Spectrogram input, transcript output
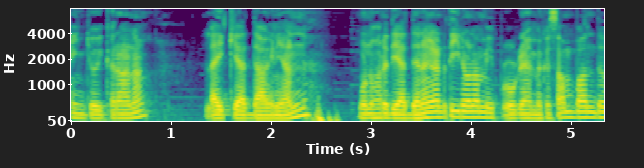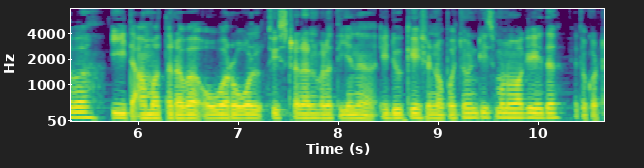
එන්ජෝයි කරනම් ලයික අද්දාගෙන යන්න. මොනහර දෙයක් දැනගට තියනවන මේ ප්‍රෝග්‍රම් එක සම්බන්ධව ඊට අමතරව ඕවරෝල් සිස්ටලන් වල තියෙන එඩුකේෂන් ඔපචුන්ටිස් මොන වගේද? එතකොට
